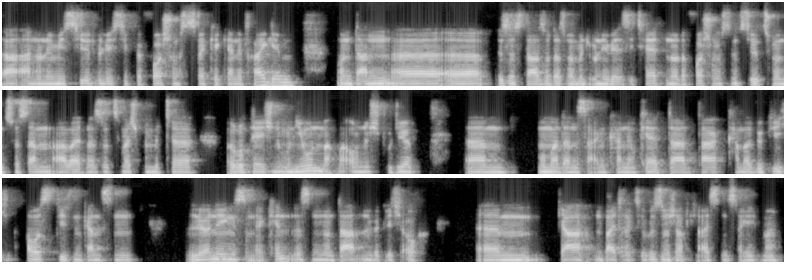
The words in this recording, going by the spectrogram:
anonymisiert will ich sie für Forschungszwecke gerne freigeben. Und dann äh, äh, ist es da so, dass wir mit Universitäten oder Forschungsinstitutionen zusammenarbeiten. Also zum Beispiel mit der Europäischen Union machen wir auch eine Studie, ähm, wo man dann sagen kann, okay, da, da kann man wirklich aus diesen ganzen Learnings und Erkenntnissen und Daten wirklich auch ähm, ja, einen Beitrag zur Wissenschaft leisten, sage ich mal.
